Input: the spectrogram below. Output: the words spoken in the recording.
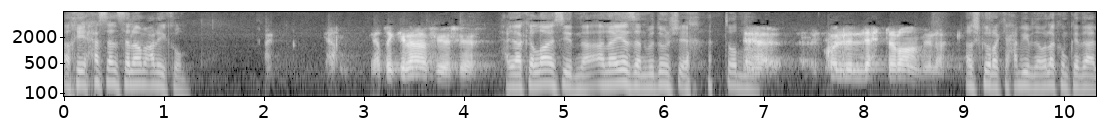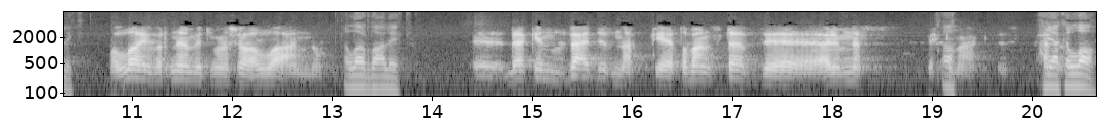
أخي حسن سلام عليكم. يعطيك العافية يا شيخ. حياك الله يا سيدنا. أنا يزن بدون شيخ. تفضل. آه، كل الاحترام لك. أشكرك يا حبيبنا ولكم كذلك. والله برنامج ما شاء الله عنه. الله يرضى عليك. لكن بعد إذنك. آه، طبعا أستاذ علم نفس بحكي آه. معك. حياك الله.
